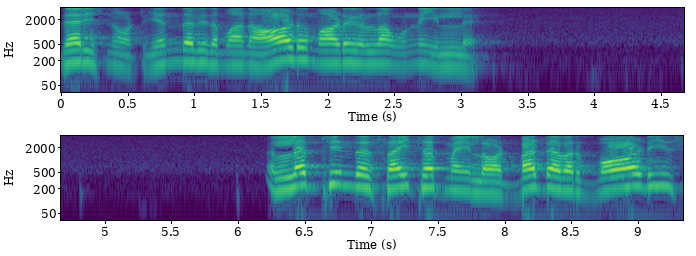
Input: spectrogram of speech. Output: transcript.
there is நாட் எந்த விதமான ஆடு மாடுகள்லாம் ஒன்றும் இல்லை left in the sight of my lord but our bodies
